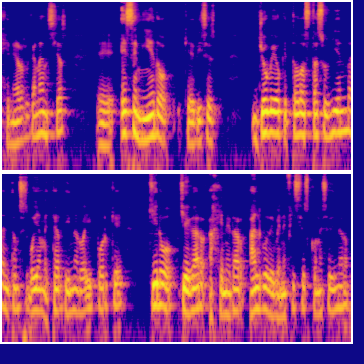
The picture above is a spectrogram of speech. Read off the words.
generar ganancias, eh, ese miedo que dices, yo veo que todo está subiendo, entonces voy a meter dinero ahí porque quiero llegar a generar algo de beneficios con ese dinero,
